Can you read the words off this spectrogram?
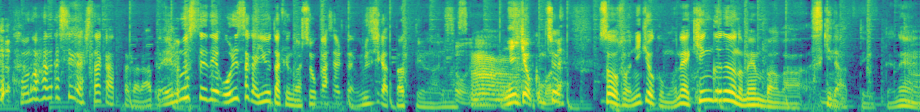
え この話がしたかったから、あと、M ステで織坂優太くんが紹介されたの嬉しかったっていうのがありますね。ね。2曲もね。そうそう、2曲もね、キングヌーのメンバーが好きだって言ってね、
